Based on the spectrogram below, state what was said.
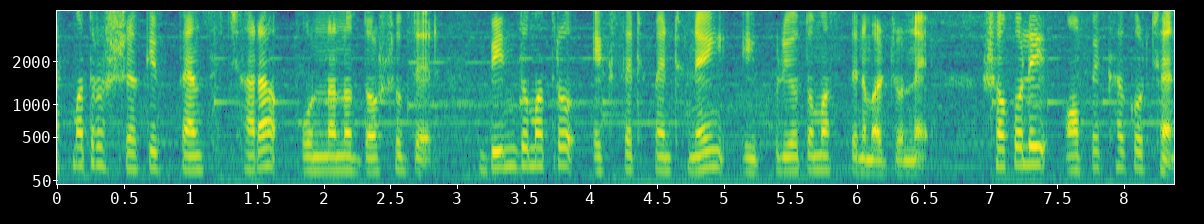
একমাত্র শাকিব ফ্যান্স ছাড়া অন্যান্য দর্শকদের বিন্দুমাত্র এক্সাইটমেন্ট নেই এই প্রিয়তমা সিনেমার জন্য। সকলেই অপেক্ষা করছেন।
